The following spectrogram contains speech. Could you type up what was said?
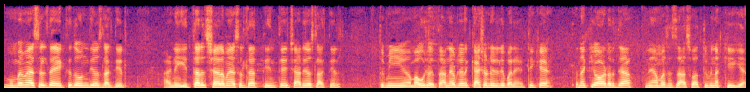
मुंबईमध्ये असेल तर एक ते दोन दिवस लागतील. आणि इतर शहरामध्ये असेल तर तीन ते चार दिवस लागतील. तुम्ही मागू शकता. आणि आपल्याला कॅश ऑन डिलिव्हरी पण आहे. ठीक आहे? तर नक्की ऑर्डर द्या आणि हा मसाल्याचा आस्वाद तुम्ही नक्की घ्या.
